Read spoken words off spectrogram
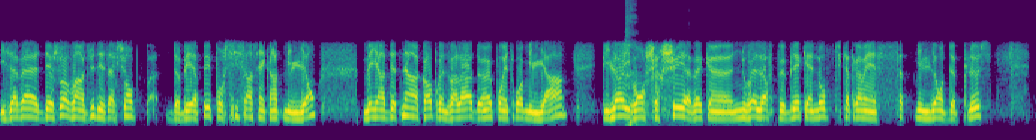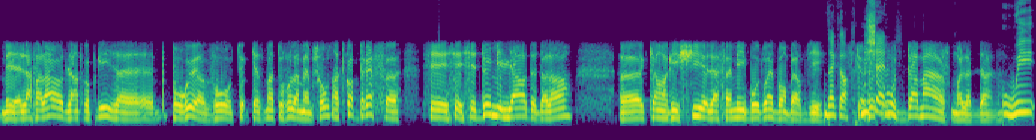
ils avaient déjà vendu des actions de BAP pour 650 millions, mais ils en détenaient encore pour une valeur de 1,3 milliard. Puis là, ils vont chercher avec une nouvelle offre publique un autre petit 87 millions de plus. Mais la valeur de l'entreprise, euh, pour eux, vaut quasiment toujours la même chose. En tout cas, bref, euh, c'est 2 milliards de dollars euh, qui enrichit la famille Baudouin-Bombardier. D'accord. Michel. Je trouve dommage, moi, là-dedans. Oui.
